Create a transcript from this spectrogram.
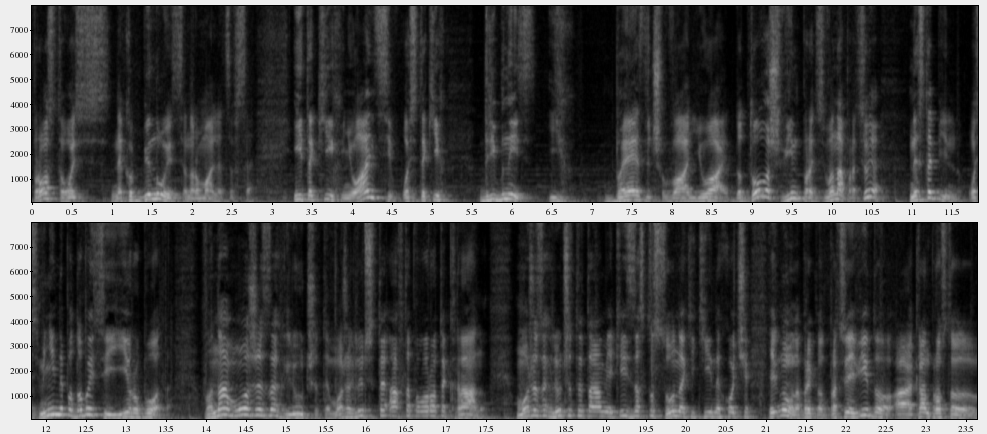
просто ось не комбінується нормально це все. І таких нюансів, ось таких дрібниць, їх безліч в One UI. До того ж, він працю... вона працює нестабільно. Ось мені не подобається її робота. Вона може заглючити, може глючити автоповорот екрану, може заглючити там якийсь застосунок, який не хоче. Ну, наприклад, працює відео, а екран просто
